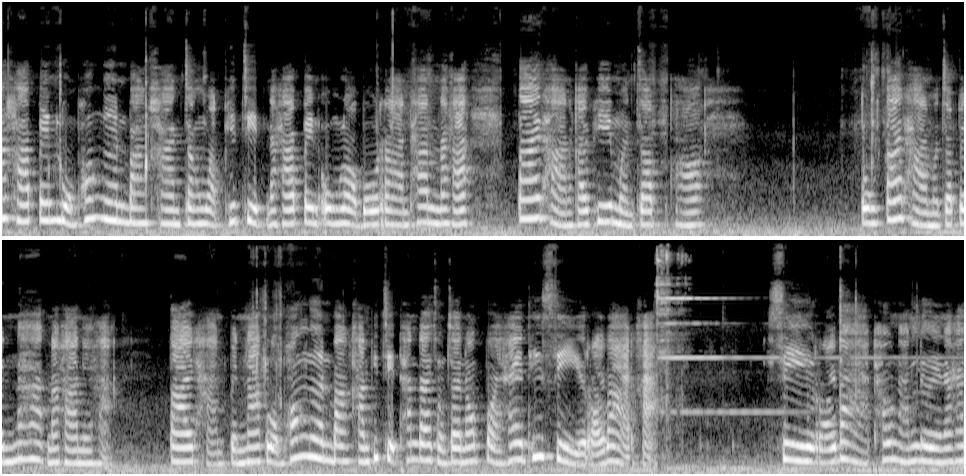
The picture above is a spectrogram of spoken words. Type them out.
นะคะเป็นหลวงพ่อเงินบางคานจังหวัดพิจิตรนะคะ เป็นองค์หล่อโบราณท่านนะคะ ใต้ฐานค่ะพี่เหมือนจะอ่าตรงใต้ฐานเหมือนจะเป็นนาคนะคะนี่ค่ะใต้ฐานเป็นนาคหลวงพ่อเงินบางคลานพิจิตรท่านใดสนใจน้องปล่อยให้ที่ 400 บาทค่ะ 400 บาทเท่านั้นเลยนะคะ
